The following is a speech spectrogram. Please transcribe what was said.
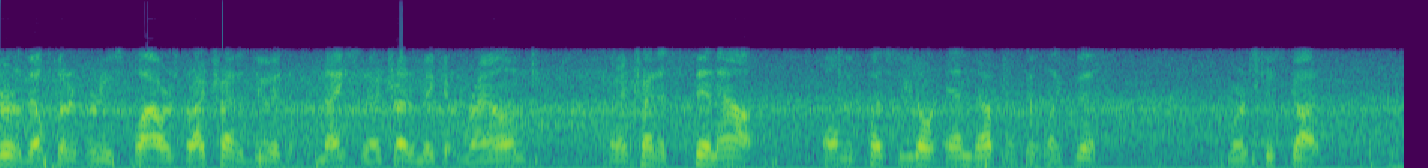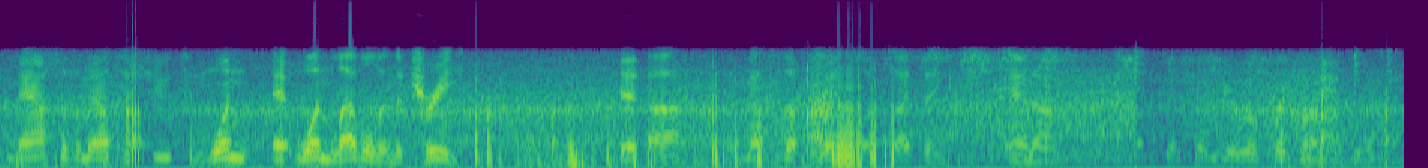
sure they'll put it produce flowers. But I try to do it nicely. I try to make it round, and I try to thin out all these clusters so you don't end up with it like this, where it's just got massive amounts of shoots in one at one level in the tree. It uh, it messes up the way it looks, I think. And uh, I'm just gonna show you here real quick what I'm gonna do.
